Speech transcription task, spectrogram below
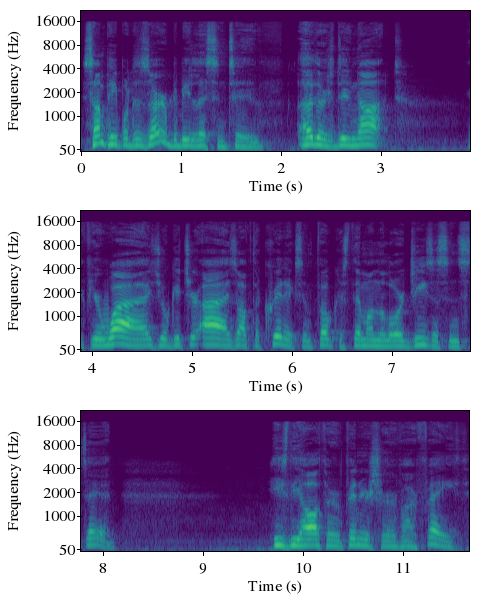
Some people deserve to be listened to. Others do not. If you're wise, you'll get your eyes off the critics and focus them on the Lord Jesus instead. He's the author and finisher of our faith.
